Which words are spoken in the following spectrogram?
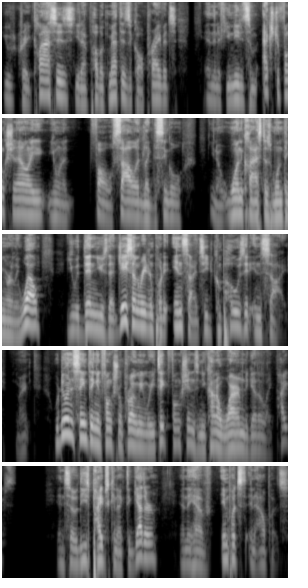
you would create classes, you'd have public methods that call privates, and then if you needed some extra functionality, you want to follow solid, like the single, you know, one class does one thing really well, you would then use that JSON reader and put it inside. So you'd compose it inside, right? We're doing the same thing in functional programming where you take functions and you kind of wire them together like pipes. And so these pipes connect together and they have inputs and outputs.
